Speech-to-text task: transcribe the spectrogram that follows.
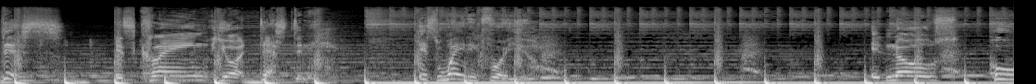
This is Claim Your Destiny. It's waiting for you. It knows who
